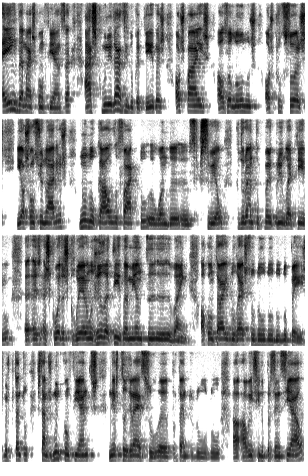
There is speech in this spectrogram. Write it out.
ainda mais confiança, às comunidades educativas, aos pais, aos alunos, aos professores e aos funcionários, num local, de facto, onde uh, se percebeu que durante o primeiro período letivo uh, as, as coisas correram relativamente bem bem, ao contrário do resto do, do, do, país. Mas, portanto, estamos muito confiantes neste regresso, portanto, do, do ao, ao, ensino presencial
